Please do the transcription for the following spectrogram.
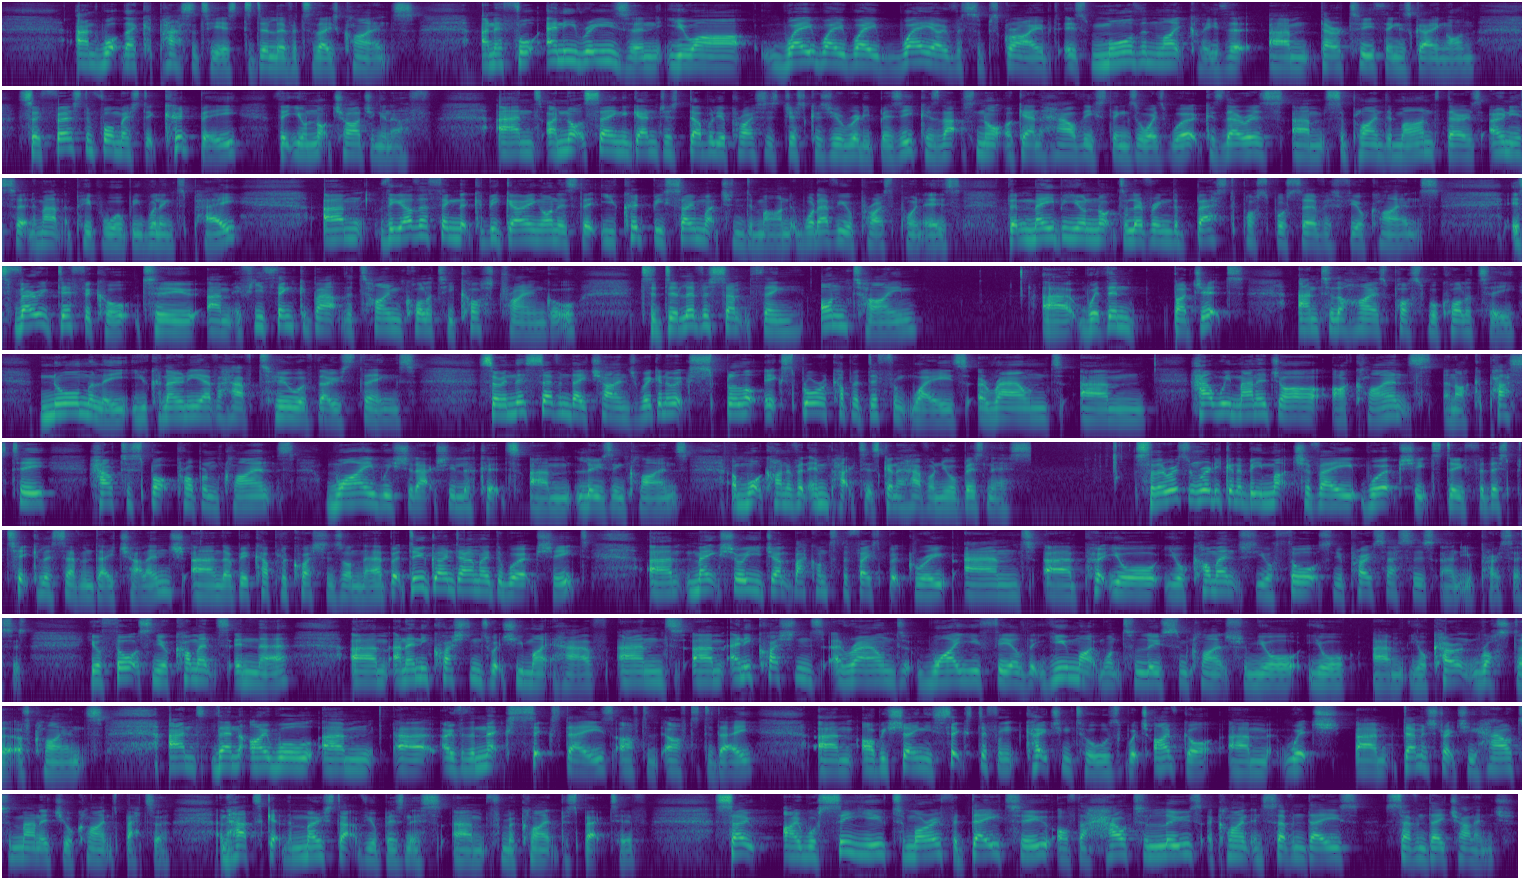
and what their capacity is to deliver to those clients. And if for any reason you are way, way, way, way oversubscribed, it's more than likely that um, there are two things going on. So first and foremost, it could be that you're not charging enough. And I'm not saying again, just double your prices just because you're really busy, because that's not again how these things always work, because there is um, supply and demand. There is only a certain amount that people will be willing to pay. Um, the other thing that could be going on is that you could be so much in demand, at whatever your price point is, that maybe you're not delivering the best possible service for your clients. It's very difficult to, um, if you think about the time quality cost triangle, to deliver something on time uh, within budget and to the highest possible quality. Normally, you can only ever have two of those things. So in this seven day challenge, we're going to explore, explore a couple of different ways around um, how we manage our, our clients and our capacity, how to spot problem clients, why we should actually look at um, losing clients, and what kind of an impact it's going to have on your business. So there isn't really going to be much of a worksheet to do for this particular seven day challenge and there'll be a couple of questions on there but do go and download the worksheet. Um, make sure you jump back onto the Facebook group and uh, put your, your comments, your thoughts and your processes and your processes, your thoughts and your comments in there um, and any questions which you might have and um, any questions around why you feel that you might want to lose some clients from your, your, um, your current roster of clients and then I will um, uh, over the next six days after, after today, um, I'll be showing you six different coaching tools which I've got, um, which um, demonstrate to you how to manage your clients better and how to get the most out of your business um, from a client perspective. So I will see you tomorrow for day two of the How to Lose a Client in Seven Days seven day challenge.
